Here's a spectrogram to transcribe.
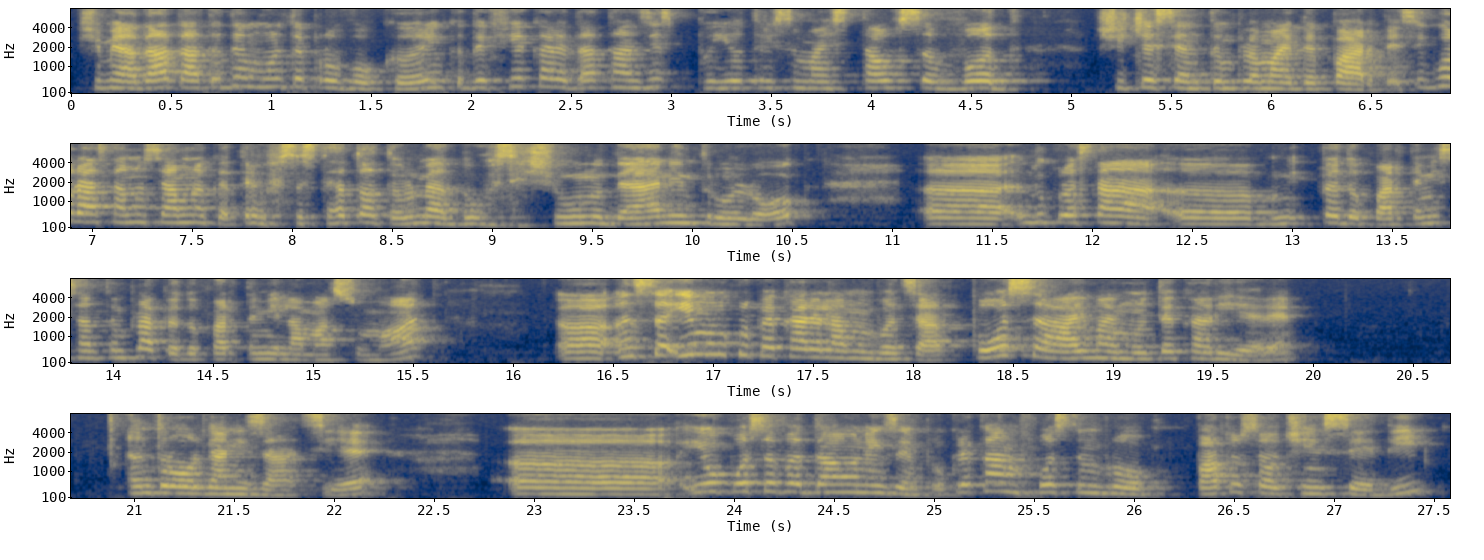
și mi-a dat atât de multe provocări încât de fiecare dată am zis, păi eu trebuie să mai stau să văd și ce se întâmplă mai departe. Sigur, asta nu înseamnă că trebuie să stea toată lumea 21 de ani într-un loc. Uh, lucrul ăsta, uh, pe de-o parte, mi s-a întâmplat, pe de-o parte mi l-am asumat. Uh, însă e un lucru pe care l-am învățat. Poți să ai mai multe cariere într-o organizație. Eu pot să vă dau un exemplu. Cred că am fost în vreo 4 sau 5 sedii.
